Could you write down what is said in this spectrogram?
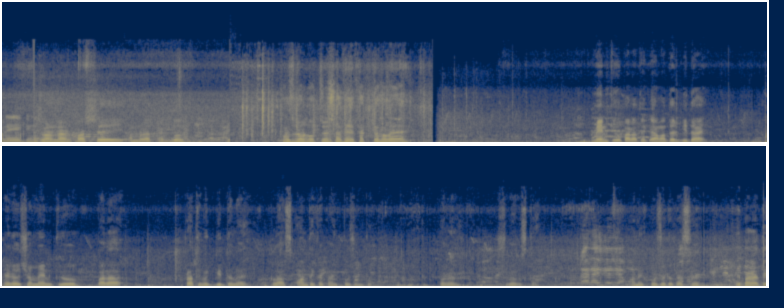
অনেক ঝর্ণার পাশেই আমরা থাকব। আসবাবপত্রের সাথে থাকতে হবে। মেন কিউ পাড়া থেকে আমাদের বিদায়। এটা হচ্ছে মেন কিউ পাড়া প্রাথমিক বিদ্যালয় ক্লাস ওয়ান থেকে ফাইভ পর্যন্ত পড়ার সুব্যবস্থা। অনেক পর্যটক আছে। এ পাড়াতে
